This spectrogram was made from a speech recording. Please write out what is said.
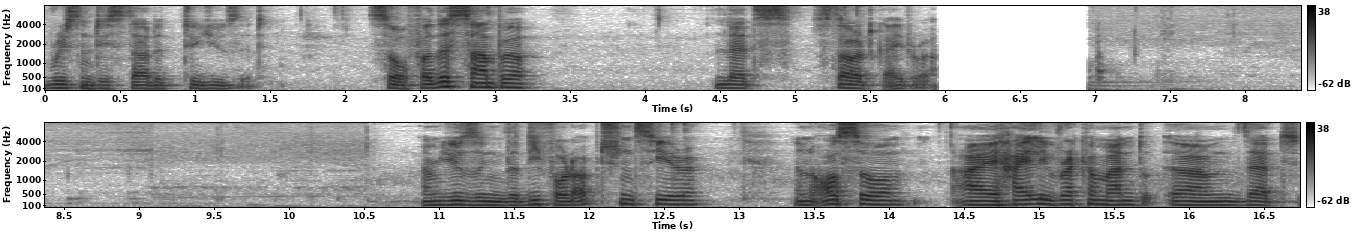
recently started to use it. So for this sample, let's start Ghidra. I'm using the default options here and also I highly recommend um, that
